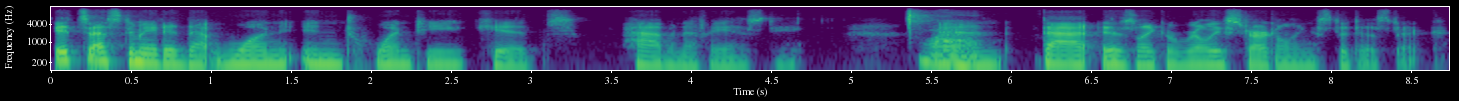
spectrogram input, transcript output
It's estimated that one in 20 kids have an FASD. Wow. And that is like a really startling statistic.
